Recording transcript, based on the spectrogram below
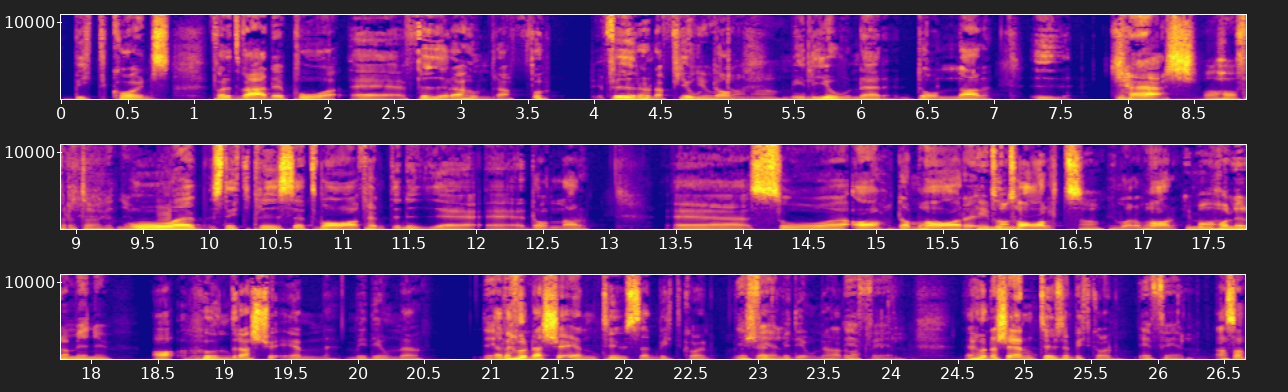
bitcoins för ett värde på eh, 440, 414 14, ja. miljoner dollar i cash. Vad har företaget nu? Och eh, snittpriset var 59 eh, dollar. Eh, så ja, de har Hur totalt, Ja. hur många de har? Hur många håller de i nu? Ja, 121 miljoner. Det, Eller 121 000 bitcoin. Det är 21 fel. miljoner hade det är varit fel. Det är 121 000 bitcoin. Det är fel. Alltså,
